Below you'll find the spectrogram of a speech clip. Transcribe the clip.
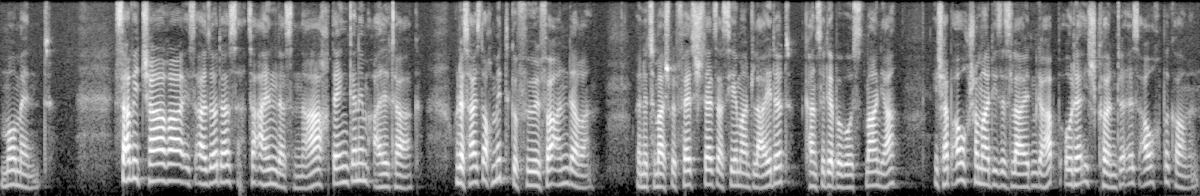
Moment. Savichara ist also das, zu einem das Nachdenken im Alltag. Und das heißt auch Mitgefühl für andere. Wenn du zum Beispiel feststellst, dass jemand leidet, kannst du dir bewusst machen, ja, ich habe auch schon mal dieses Leiden gehabt oder ich könnte es auch bekommen.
